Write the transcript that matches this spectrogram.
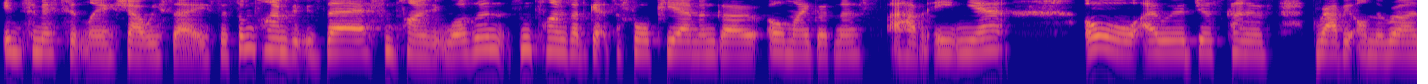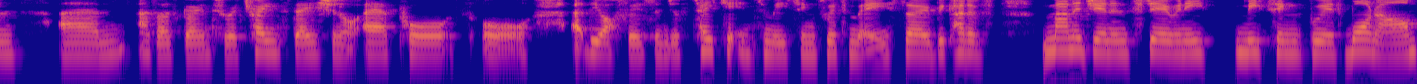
intermittently, shall we say. So sometimes it was there, sometimes it wasn't. Sometimes I'd get to 4 p.m. and go, oh my goodness, I haven't eaten yet. Or I would just kind of grab it on the run um, as I was going through a train station or airport or at the office and just take it into meetings with me. So be kind of managing and steering e- meetings with one arm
